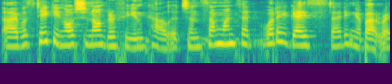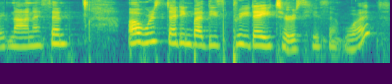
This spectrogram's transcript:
I was taking oceanography in college, and someone said, What are you guys studying about right now? And I said, Oh, we're studying about these predators. He said, What?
